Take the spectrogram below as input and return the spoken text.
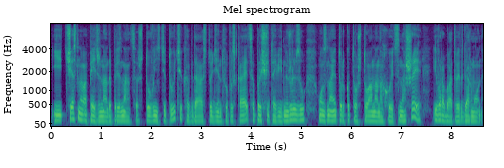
И честно, опять же, надо признаться, что в институте, когда студент выпускается про щитовидную железу, он знает только то, что она находится на шее и вырабатывает гормоны.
